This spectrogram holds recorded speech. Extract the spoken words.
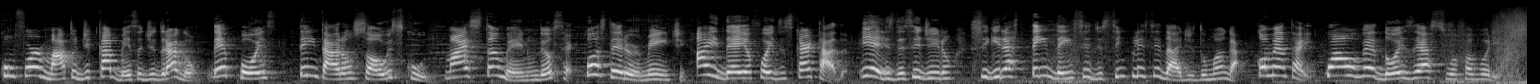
com formato de cabeça de dragão. Depois tentaram só o escudo, mas também não deu certo. Posteriormente, a ideia foi descartada e eles decidiram seguir a tendência de simplicidade do mangá. Comenta aí, qual V2 é a sua favorita?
